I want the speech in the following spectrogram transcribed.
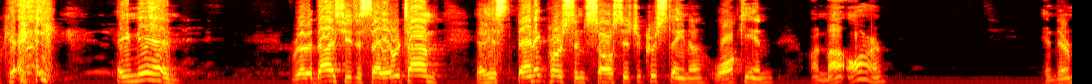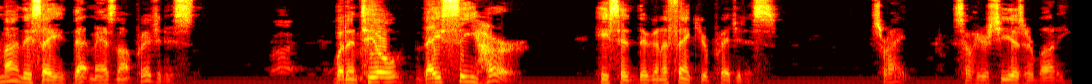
Okay? Amen. Brother Dice used to say every time a Hispanic person saw Sister Christina walk in on my arm, in their mind they say, that man's not prejudiced. But until they see her, he said, they're going to think you're prejudiced. That's right. So here she is, her body.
